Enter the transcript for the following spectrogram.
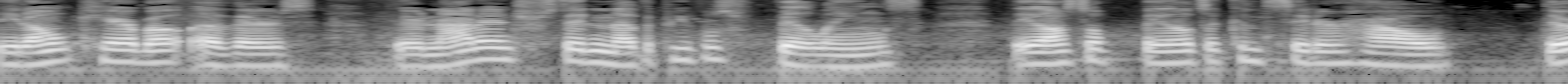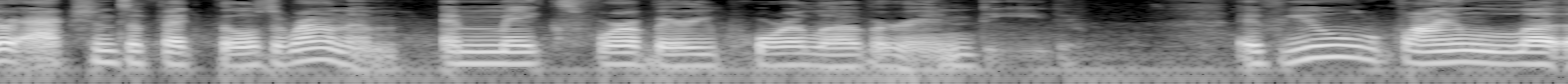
they don't care about others, they're not interested in other people's feelings. They also fail to consider how their actions affect those around them and makes for a very poor lover indeed. If you find lo-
